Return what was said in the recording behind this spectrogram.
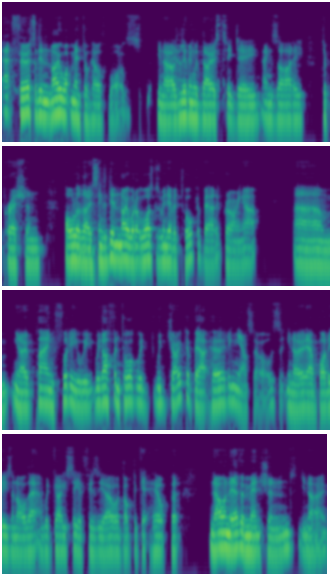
at first I didn't know what mental health was. You know, yeah. I was living with OCD, anxiety, depression, all mm-hmm. of those things. I didn't know what it was because we never talked about it growing up. Um, you know, playing footy, we, would often talk, we'd, we'd joke about hurting ourselves, you know, our bodies and all that, and we'd go see a physio or doctor, get help. But no one ever mentioned, you know,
